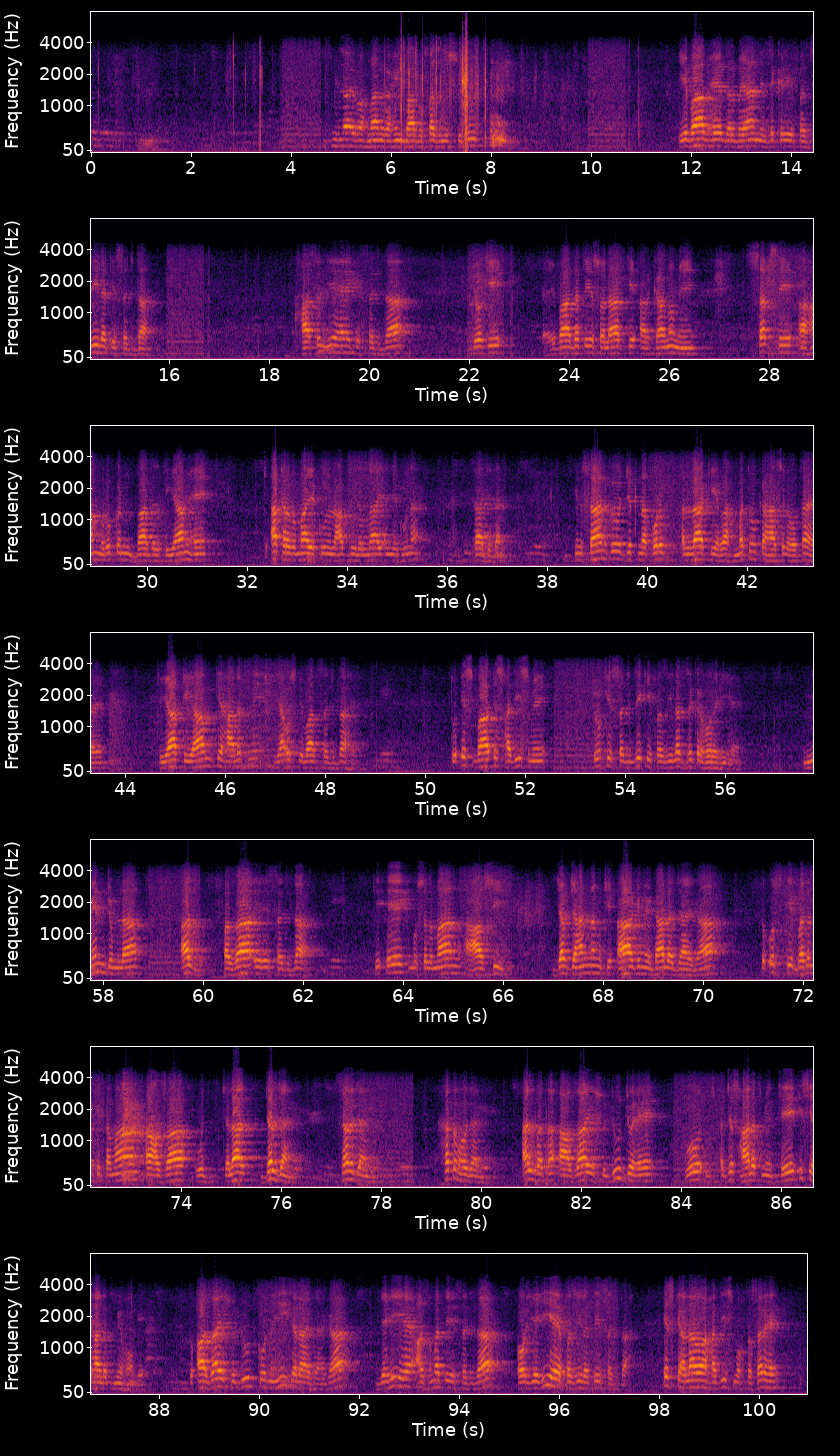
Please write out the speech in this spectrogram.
بسم اللہ الرحمن الرحیم، باب فضل السجود۔ یہ باب ہے دربیان ذکر فضیلت سجدہ۔ حاصل یہ ہے کہ سجدہ جو کہ عبادت سولاد کے ارکانوں میں سب سے اہم رکن بعد القیام ہے کہ اقرب ما یقون العبد اللہ ان یکون ساجدا۔ انسان کو جتنا قرب اللہ کی رحمتوں کا حاصل ہوتا ہے تو یا قیام کے حالت میں یا اس کے بعد سجدہ ہے۔ تو اس بات اس حدیث میں چونکہ سجدے کی فضیلت ذکر ہو رہی ہے من جملہ از فضا سجدہ، کہ ایک مسلمان عاصی جب جہنم کی آگ میں ڈالا جائے گا، تو اس کے بدن کے تمام اعضاء وہ چلا، جل جائیں گے، سڑ جائیں گے، ختم ہو جائیں گے۔ البتہ اعضائے سجود جو ہے وہ جس حالت میں تھے، اسی حالت میں ہوں گے۔ تو آزائے سجود کو نہیں جلایا جائے گا۔ یہی ہے عظمت سجدہ اور یہی ہے فضیلت سجدہ۔ اس کے علاوہ حدیث مختصر ہے،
